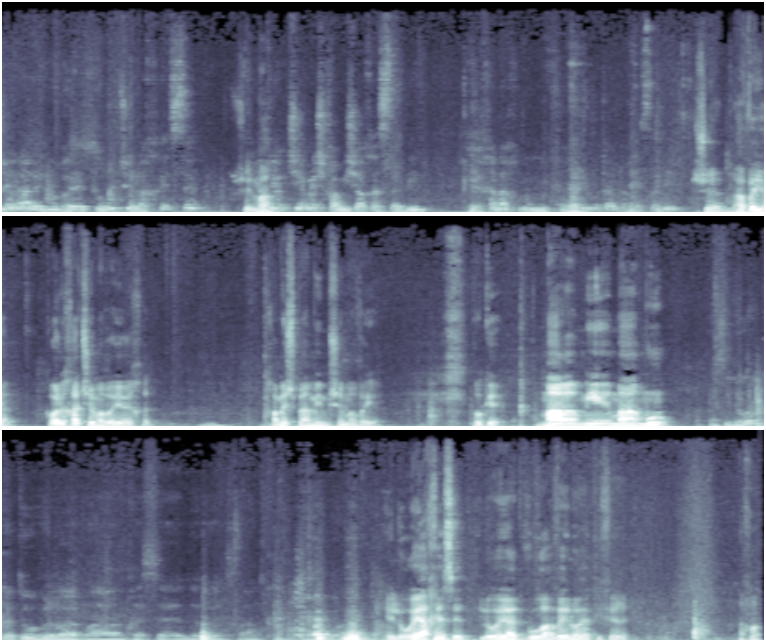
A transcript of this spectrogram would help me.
שאלה לגבי פירוט של החסד? של מה? שאם יש חמישה חסדים, כן. איך אנחנו מפרטים אותם את החסדים? שם הוויה. כל אחד שם הוויה אחד. חמש פעמים שם הוויה. אוקיי? מה, מי, מה, מו? בסידורים כתוב אלוהי אברהם חסד אלוהי יצחק. אלוהי החסד, אלוהי הגבורה ואלוהי התפארת. נכון.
